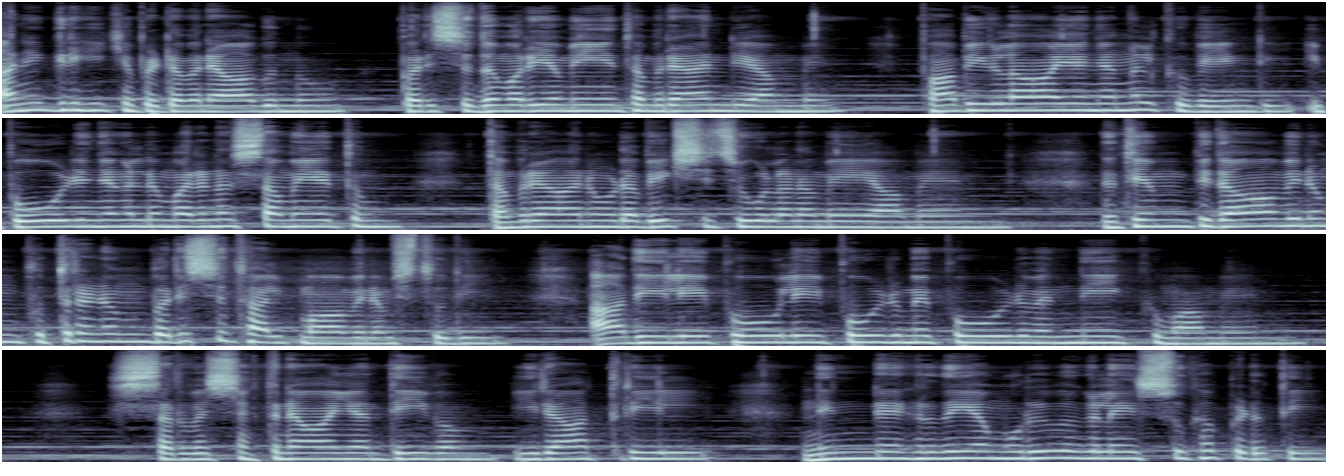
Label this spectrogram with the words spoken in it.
അനുഗ്രഹിക്കപ്പെട്ടവനാകുന്നു. പരിശുദ്ധമറിയമേ തമരാന്റെ അമ്മ പാപികളായ ഞങ്ങൾക്ക് വേണ്ടി ഇപ്പോഴും ഞങ്ങളുടെ മരണസമയത്തും തമ്പുരാനോട് അപേക്ഷിച്ചു കൊള്ളണമേ ആമേൻ. നിത്യം പിതാവിനും പുത്രനും പരിശുദ്ധാത്മാവിനും സ്തുതി. ആദിയിലെ പോലെ ഇപ്പോഴും എപ്പോഴും എന്നേക്കും ആമേൻ. സർവശക്തനായ ദൈവം ഈ രാത്രിയിൽ നിന്റെ ഹൃദയ മുറിവുകളെ സുഖപ്പെടുത്തി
